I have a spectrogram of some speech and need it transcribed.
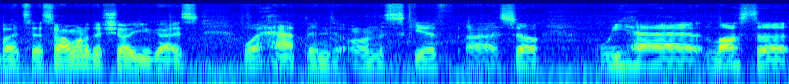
but uh, so I wanted to show you guys what happened on the skiff. Uh, so we had lost a,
